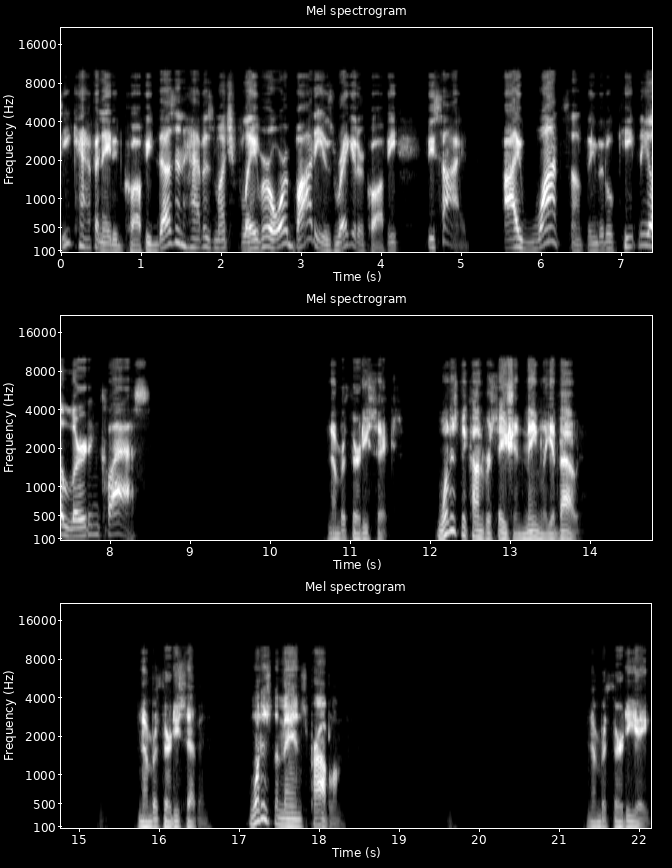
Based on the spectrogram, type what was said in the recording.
Decaffeinated coffee doesn't have as much flavor or body as regular coffee. Besides, I want something that'll keep me alert in class. Number 36. What is the conversation mainly about? Number 37. What is the man's problem? Number 38.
